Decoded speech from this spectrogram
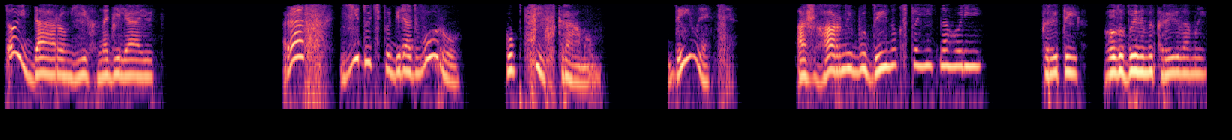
то й даром їх наділяють. Раз їдуть побіля двору купці з крамом. Дивляться, аж гарний будинок стоїть на горі, критий голубиними крилами,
